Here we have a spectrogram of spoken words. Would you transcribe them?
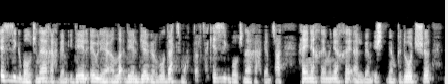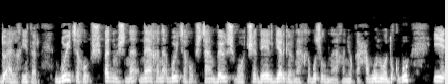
كزيك بولش ناخح بهم إديل أولياء الله ديل جرجر لو دات محتر كزيك بولش ناخح بهم ساعة. حينخ منخ ألبم إشت بهم قدوتش دو الخيتر بويتخوش أدمشنا ناخنا بويتخوش تام بولش بوتش ديل جرجر ناخ بوصل ناخن يقع حون ودقبو إي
